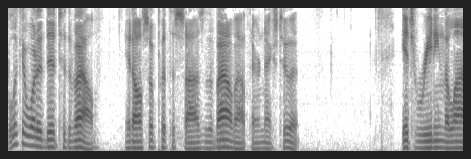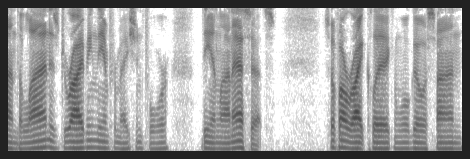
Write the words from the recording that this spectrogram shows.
look at what it did to the valve. It also put the size of the valve out there next to it. It's reading the line. The line is driving the information for the inline assets. So if I right click and we'll go assign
